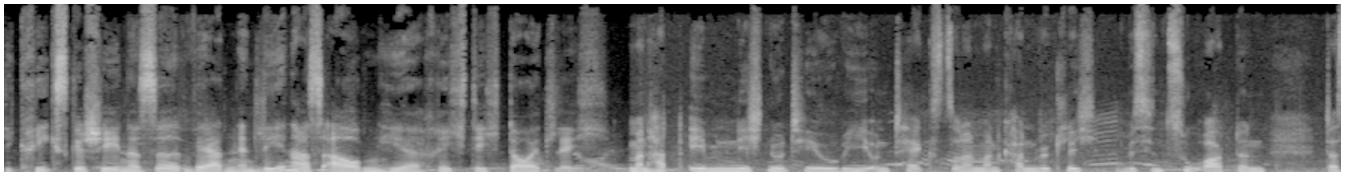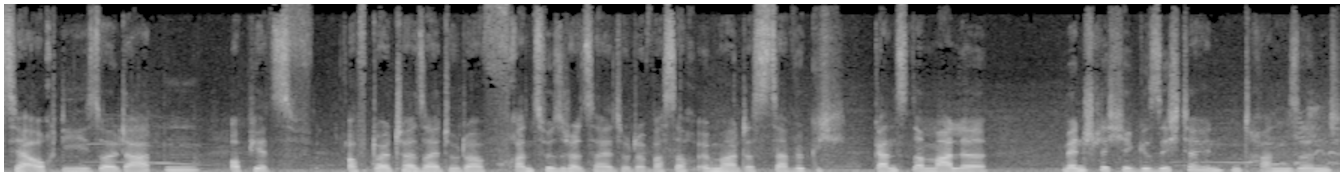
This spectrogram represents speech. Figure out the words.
die Kriegsgeschehnisse werden in Lenas Augen hier richtig deutlich. Man hat eben nicht nur Theorie und Text, sondern man kann wirklich ein bisschen zuordnen, dass ja auch die Soldaten, ob jetzt auf deutscher Seite oder auf französischer Seite oder was auch immer, dass da wirklich ganz normale menschliche Gesichter hinten dran sind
